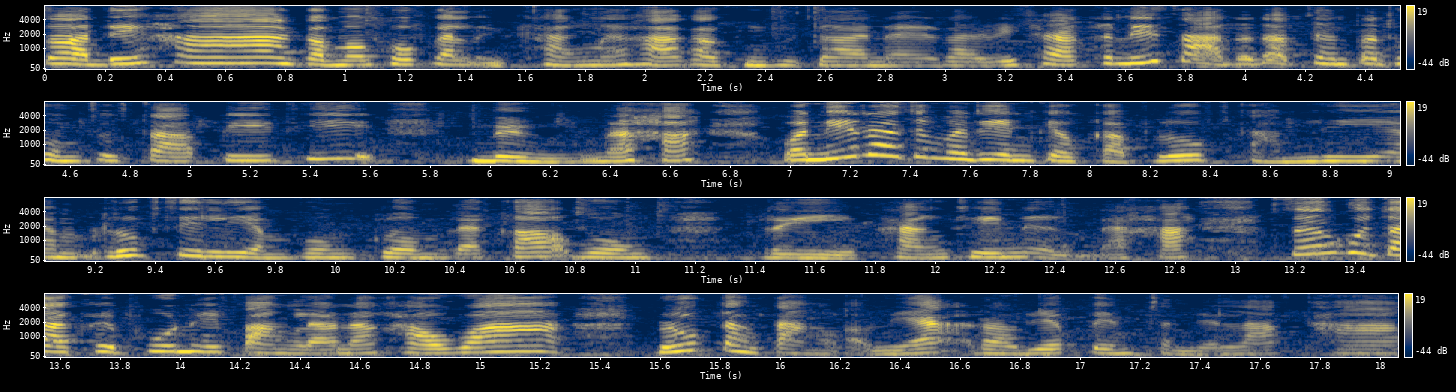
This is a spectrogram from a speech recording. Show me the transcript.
สวัสดีค่ะ กลับมาพบกันอีกครั้งนะคะ กับคุณครูจอยในรายวิชาคณิตศาสตร์ระดับชั้นประถมศึกษาปีที่หนึ่งนะคะ วันนี้เราจะมาเรียนเกี่ยวกับรูปสามเหลี่ยม รูปสี่เหลี่ยมวงกลม และก็วงรีครั้งที่หนึ่งนะคะ ซึ่งครูจอยเคยพูดให้ฟังแล้วนะคะว่า รูปต่างๆ เหล่านี้เราเรียกเป็นสัญลักษณ์ทาง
